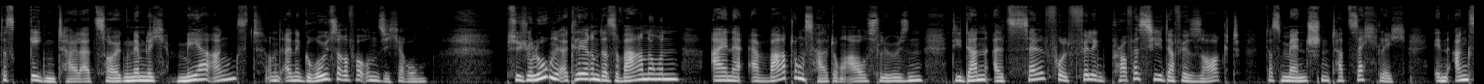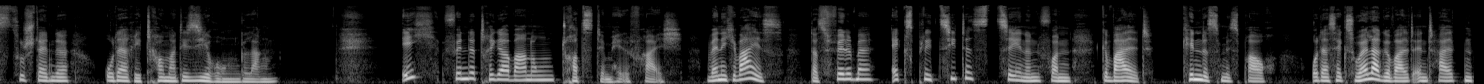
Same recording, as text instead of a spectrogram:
das Gegenteil erzeugen, nämlich mehr Angst und eine größere Verunsicherung. Psychologen erklären, dass Warnungen eine Erwartungshaltung auslösen, die dann als self-fulfilling prophecy dafür sorgt, dass Menschen tatsächlich in Angstzustände oder Retraumatisierungen gelangen. Ich finde Triggerwarnungen trotzdem hilfreich. Wenn ich weiß, dass Filme explizite Szenen von Gewalt, Kindesmissbrauch oder sexueller Gewalt enthalten,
